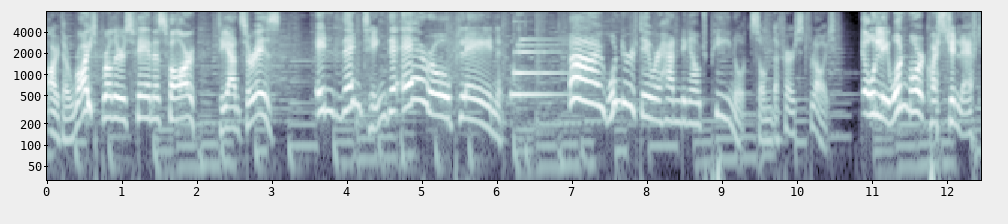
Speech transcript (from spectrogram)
are the Wright brothers famous for? The answer is inventing the aeroplane. I wonder if they were handing out peanuts on the first flight. Only one more question left,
